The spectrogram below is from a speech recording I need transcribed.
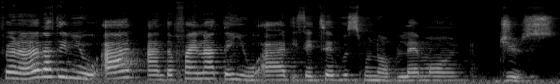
For another thing you add and the final thing you add is a tablespoon of lemon juice.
